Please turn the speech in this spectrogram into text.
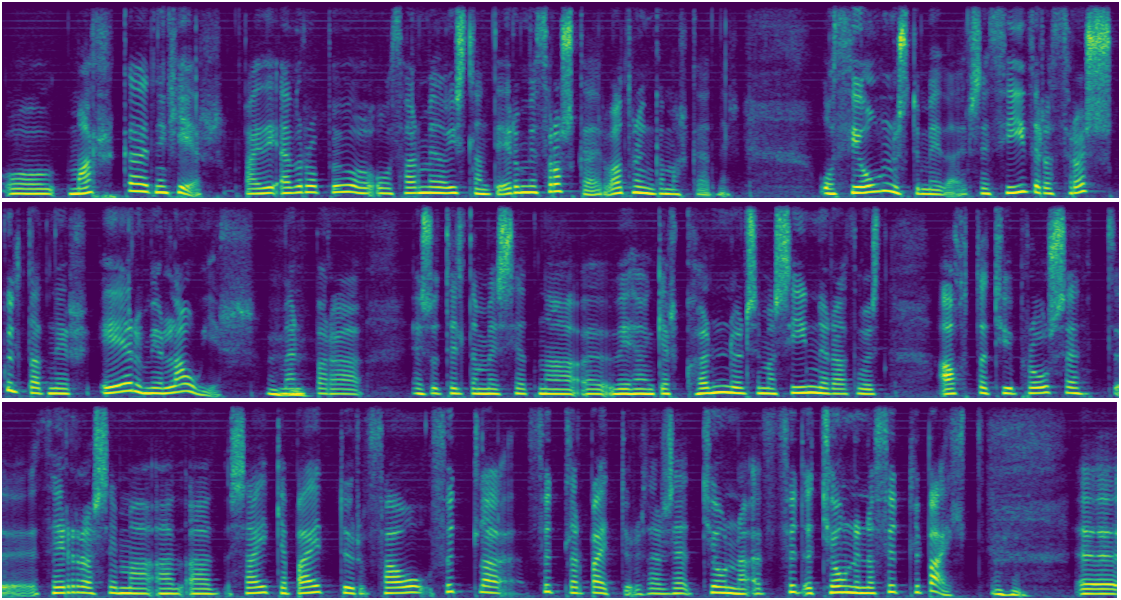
og markaðinir hér, bæði í Evrópu og, og þar með á Íslandi eru mjög þroskaðir og átræningamarkaðinir og þjónustu með þær sem þýðir að þröskuldarnir eru mjög lágir. Mm -hmm. menn bara eins og til dæmis hérna við hefum gert könnun sem að sínir að veist 80% þeirra sem að, að sækja bætur fá fulla, fullar bætur það er að segja tjóna, full, tjónin að fullu bætt mm -hmm. Uh,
